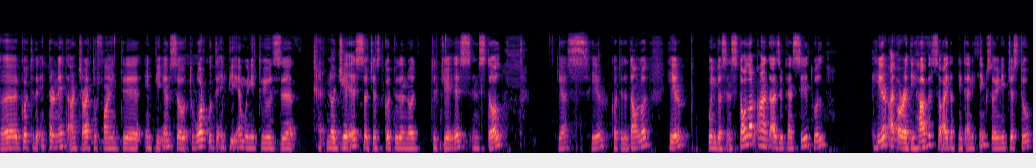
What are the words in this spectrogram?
uh, go to the internet and try to find the npm so to work with the npm we need to use uh, node.js so just go to the node.js install. Yes here. Go to the download. Here windows installer. And as you can see it will here I already have it so I don't need anything. So you need just to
